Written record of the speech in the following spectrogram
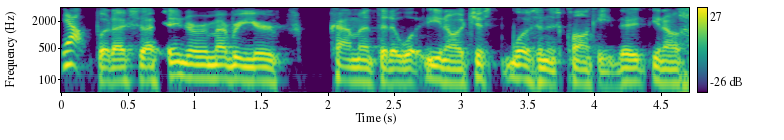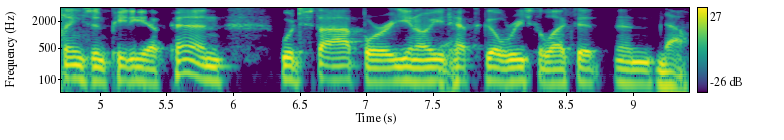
yeah. But I, I seem to remember your comment that it you know, it just wasn't as clunky. There, you know, things in PDF Pen would stop, or you know, you'd have to go reselect it. And No,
